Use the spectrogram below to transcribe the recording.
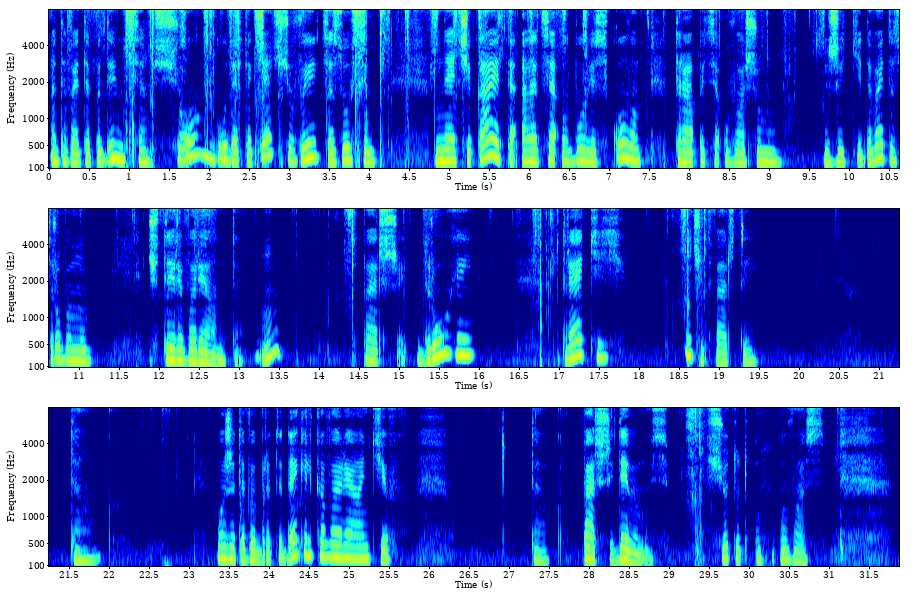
А давайте подивимося, що буде таке, що ви це зовсім не чекаєте, але це обов'язково трапиться у вашому житті. Давайте зробимо чотири варіанти. Перший, другий, третій і четвертий. Так. Можете вибрати декілька варіантів. Так, перший дивимось, що тут у, вас.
